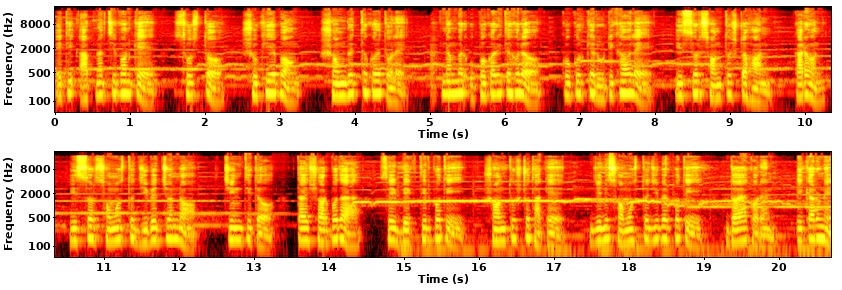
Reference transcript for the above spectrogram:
এটি আপনার জীবনকে সুস্থ, সুখী এবং সমৃদ্ধ করে তোলে। এক নম্বর উপকারিতা হলো কুকুরকে রুটি খাওয়ালে ঈশ্বর সন্তুষ্ট হন, কারণ ঈশ্বর সমস্ত জীবের জন্য চিন্তিত, তাই সর্বদা সেই ব্যক্তির প্রতি সন্তুষ্ট থাকে, যিনি সমস্ত জীবের প্রতি দয়া করেন। এই কারণে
